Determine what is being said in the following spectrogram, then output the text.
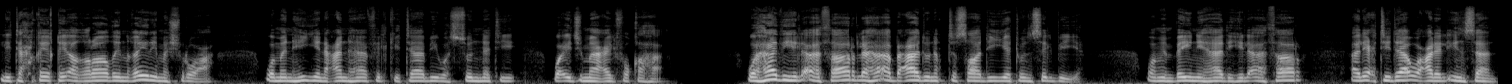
لتحقيق أغراض غير مشروعة ومنهي عنها في الكتاب والسنة وإجماع الفقهاء. وهذه الآثار لها أبعاد اقتصادية سلبية، ومن بين هذه الآثار الاعتداء على الإنسان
